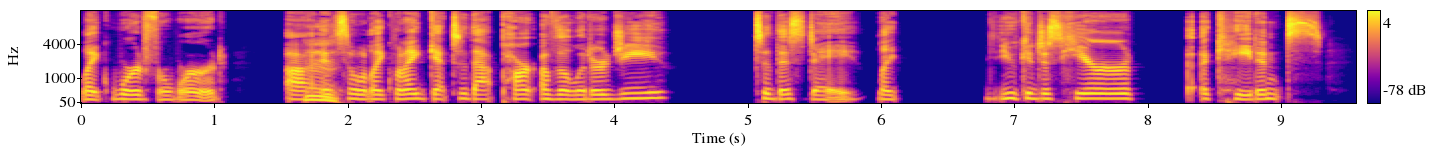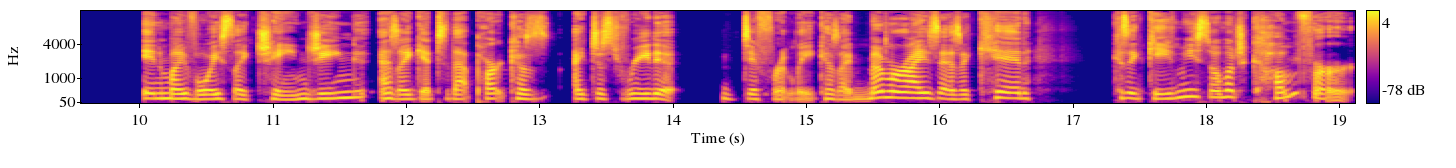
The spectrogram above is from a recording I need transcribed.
like word for word. Uh, Hmm. And so, like, when I get to that part of the liturgy to this day, like, you could just hear a cadence in my voice, like, changing as I get to that part because I just read it differently because I memorized it as a kid because it gave me so much comfort.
